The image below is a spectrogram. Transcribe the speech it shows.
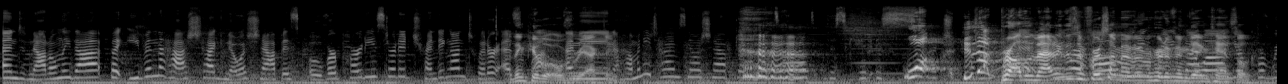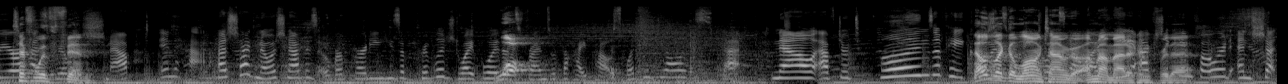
And not only that, but even the hashtag Noah Schnapp is over party started trending on Twitter as think people well. are I mean, how many times Noah Schnapp gets canceled? this kid is What? He's not problematic. This is the first time I've ever heard of him already getting canceled. Except with really Finn. Snapped in half. Hashtag Noah Schnapp is over party. He's a privileged white boy Whoa. that's friends with the hype house. What did y'all expect? Now, after tons of hate That was like a long time ago. I'm not mad at him for that. Came forward and shut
